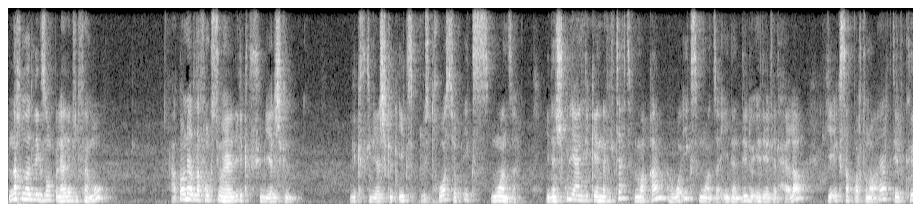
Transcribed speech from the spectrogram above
ناخذ هذا l'exemple هذا باش نفهمو. عطوني هاد la fonction هادي اللي كتكتب لي على شكل كتكتب لي على شكل x plus 3 sur x moins 1 اذا شكون اللي عندي كاين هنا في التحت في المقام هو x moins 1 اذا D de f ديالي في الحالة. هي x appartenant à R tel que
